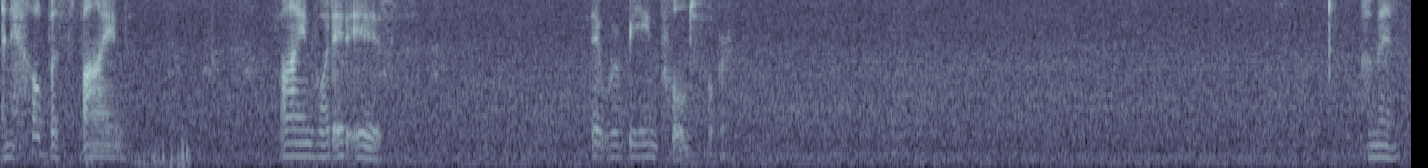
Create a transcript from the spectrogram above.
and help us find find what it is that we're being pulled for. Amen.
